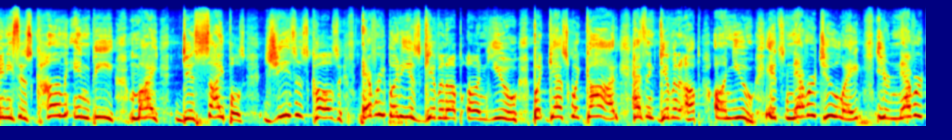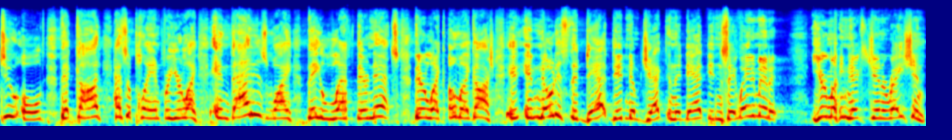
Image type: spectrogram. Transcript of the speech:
and he says, Come and be my disciples. Jesus calls everybody has given up on you, but guess what? God hasn't given up on you. It's never too late. You're never too old that God has a plan for your life. And that is why they left their nets. They're like, oh my gosh. And notice the dad didn't object and the dad didn't say, wait a minute. You're my next generation.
